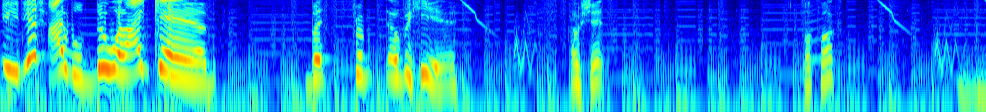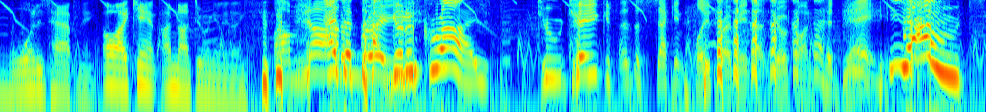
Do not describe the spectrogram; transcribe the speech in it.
idiot. I will do what I can. But from over here. Oh shit. Fuck fuck. What is happening? Oh, I can't. I'm not doing anything. I'm not and I'm not gonna cry. to take. It says the second playthrough I made that joke on today. Yout!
